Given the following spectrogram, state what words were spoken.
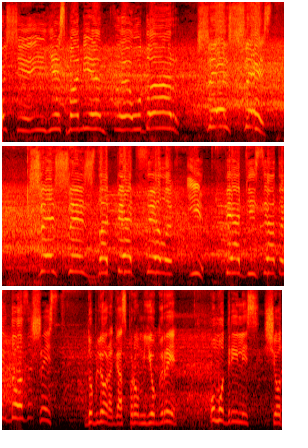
Есть момент, э, удар. 6-6. 6-6 за 5,5 дозы. 6 дублера «Газпром Югры» умудрились счет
